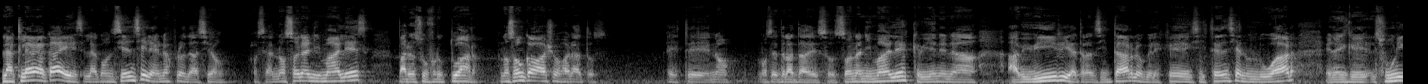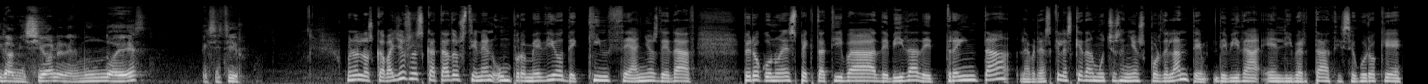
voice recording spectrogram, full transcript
La clave acá es la conciencia y la no explotación. O sea, no son animales para usufructuar, no son caballos baratos. Este, no, no se trata de eso. Son animales que vienen a, vivir y a transitar lo que les quede de existencia en un lugar en el que su única misión en el mundo es existir. Bueno, los caballos rescatados tienen un promedio de 15 años de edad, pero con una expectativa de vida de 30. La verdad es que les quedan muchos años por delante de vida en libertad y seguro que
